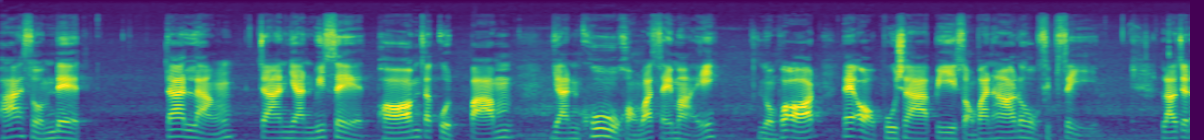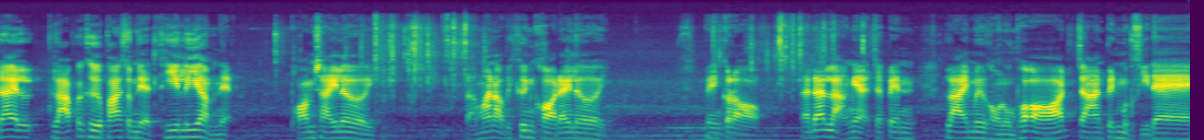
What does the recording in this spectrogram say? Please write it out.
พระสมเด็จ ด้านหลังจานยันวิเศษ พร้อมตะกุดปั๊ม ยันคู่ของวัดสไหม หลวงพ่อออสได้ออกบูชาปี 2564 เราจะได้รับก็คือพระสมเด็จที่เลี่ยมเนี่ยพร้อมใช้เลย สามารถเอาไปขึ้นคอได้เลย เป็นกรอบ และด้านหลังเนี่ยจะเป็นลายมือของหลวงพ่อออสจานเป็นหมึกสีแดง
